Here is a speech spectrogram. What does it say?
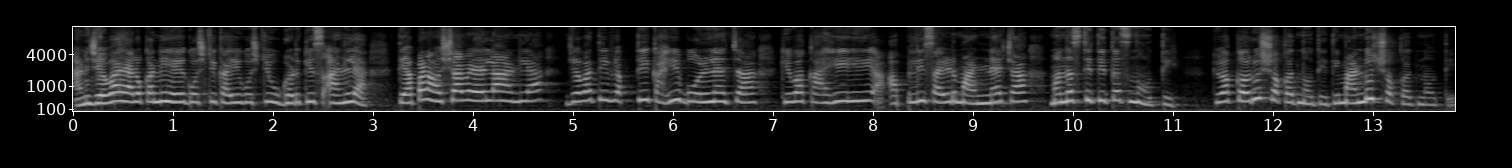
आणि जेव्हा ह्या लोकांनी हे गोष्टी काही गोष्टी उघडकीस आणल्या त्या पण अशा वेळेला आणल्या जेव्हा ती व्यक्ती काही बोलण्याच्या किंवा काहीही आपली साईड मांडण्याच्या मनस्थितीतच नव्हती. किंवा करूच शकत नव्हती ती मांडूच शकत नव्हती.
